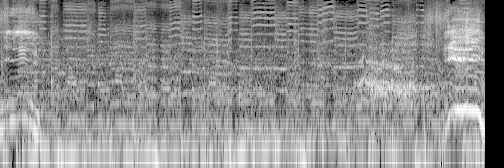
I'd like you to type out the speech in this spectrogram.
이. 이.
